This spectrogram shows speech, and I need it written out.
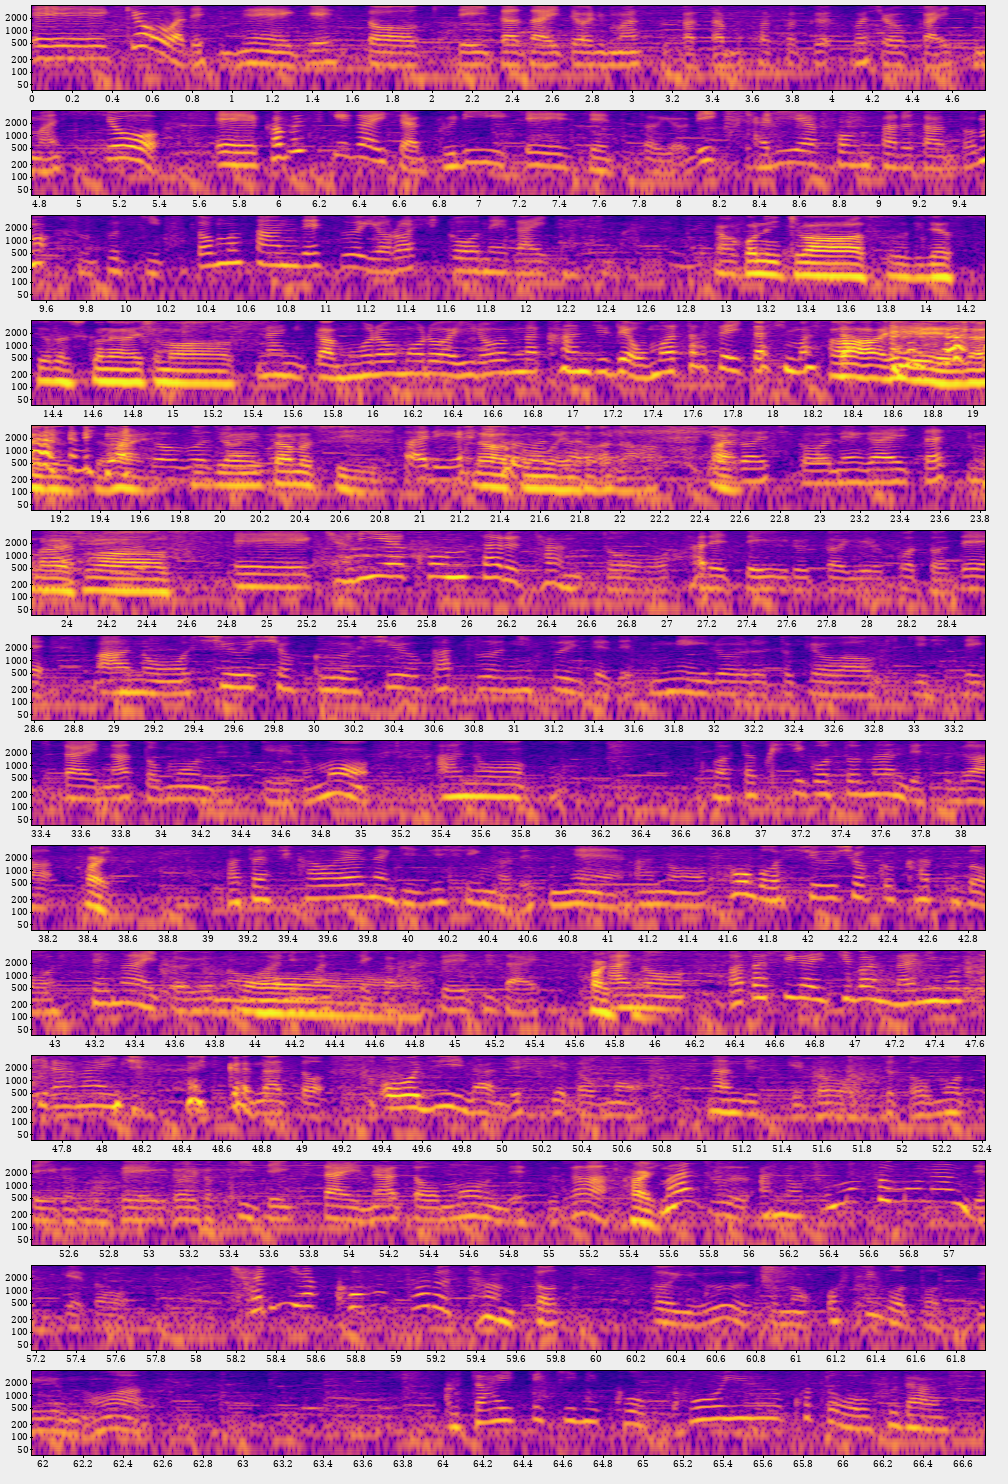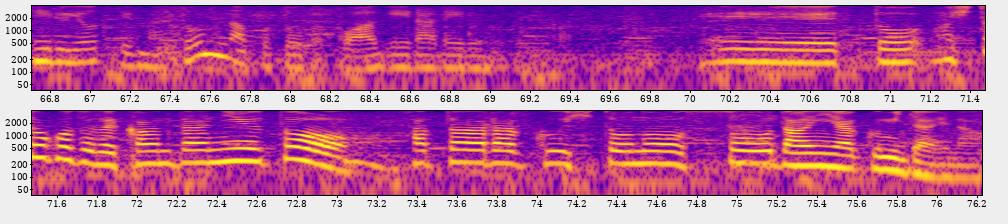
えー今日はですねゲスト来ていただいております方も早速ご紹介しましょう、えー株式会社グリーエージェントよりキャリアコンサルタントの鈴木勉さんです。よろしくお願いいたします。あこんにちは鈴木です。よろしくお願いします。何かもろもろいろんな感じでお待たせいたしました。あいえいえ大丈夫です。はい。非常に楽しいありがなと思いながら。す、はい。よろしくお願いいたします。お願いします。えーキャリアコンサルタントをされているということで、まあ、あの就職就活についてですねいろいろと今日はお聞きしていきたいなと思うんですけれどもあの私事なんですがはい私川柳自身がですねあのほぼ就職活動をしてないというのもありまして学生時代、はいあの私が一番何も知らないんじゃないかなと OG なんですけどもなんですけどちょっと思っているのでいろいろ聞いていきたいなと思うんですが、はい。まずあのそもそもなんですけどキャリアコンサルタントというそのお仕事っていうのは具体的にこうこういうことを普段してるよっていうのはどんなことがこう挙げられるんですか？えーっと一言で簡単に言うと、働く人の相談役みたいな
